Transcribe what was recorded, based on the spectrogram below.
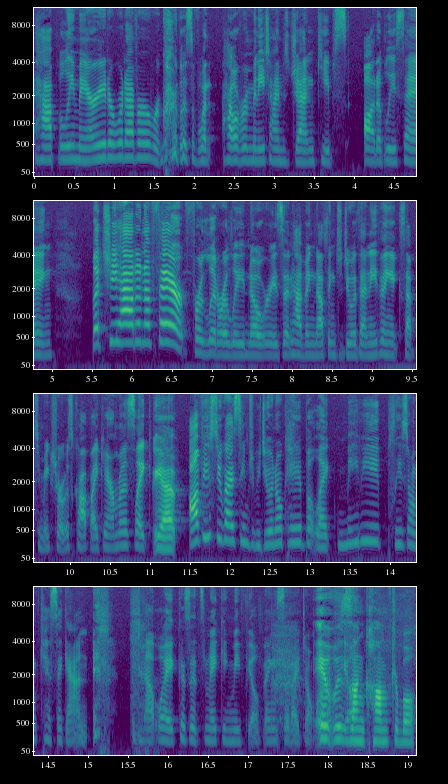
happily married or whatever regardless of what however many times Jen keeps audibly saying but she had an affair for literally no reason having nothing to do with anything except to make sure it was caught by cameras like Yep. obviously you guys seem to be doing okay but like maybe please don't kiss again in that way because it's making me feel things that I don't it was feel. uncomfortable.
